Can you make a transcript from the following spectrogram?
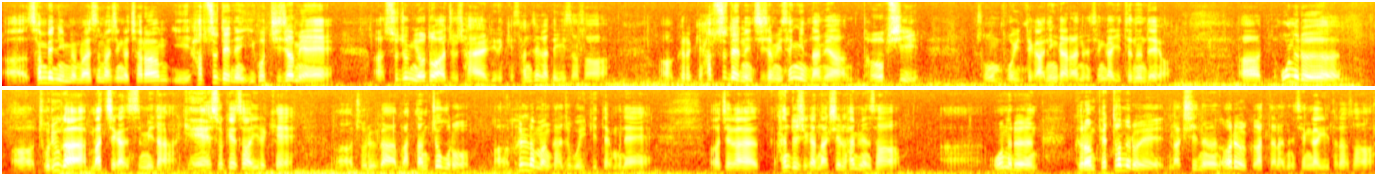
어, 선배님이 말씀하신 것처럼 이 합수되는 이곳 지점에 어, 수중요도 아주 잘 이렇게 산재가 돼 있어서 어, 그렇게 합수되는 지점이 생긴다면 더없이 좋은 포인트가 아닌가라는 생각이 드는데요. 어, 오늘은 어, 조류가 맞지가 않습니다. 계속해서 이렇게 어, 조류가 맞담 쪽으로 어, 흘러만 가지고 있기 때문에 어, 제가 한두 시간 낚시를 하면서 아, 오늘은 그런 패턴으로의 낚시는 어려울 것 같다는 생각이 들어서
